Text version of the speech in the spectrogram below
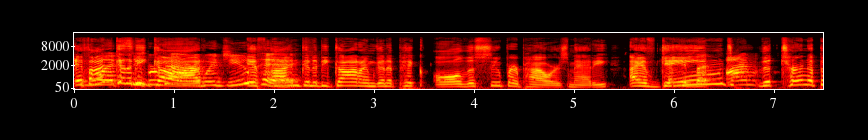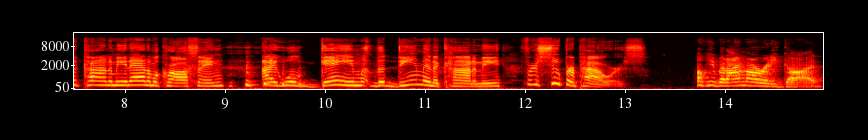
if I'm gonna be God, would you if pick? I'm gonna be God, I'm gonna pick all the superpowers, Maddie. I have gamed I'm- the turnip economy in Animal Crossing. I will game the demon economy for superpowers. Okay, but I'm already God.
